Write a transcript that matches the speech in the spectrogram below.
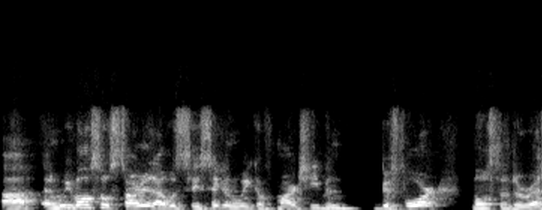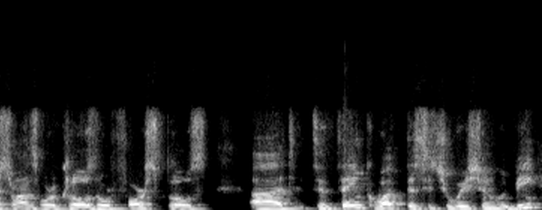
Uh, and we've also started, I would say, second week of March, even before most of the restaurants were closed or forced closed, uh, to, to think what the situation would be,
